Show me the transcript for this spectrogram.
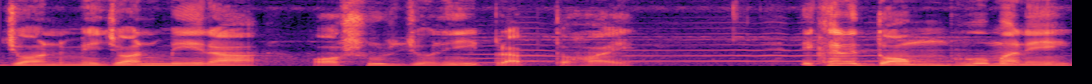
জন্মে জন্মে এরা অসুর জনেই প্রাপ্ত হয়। এখানে দম্ভ মানে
